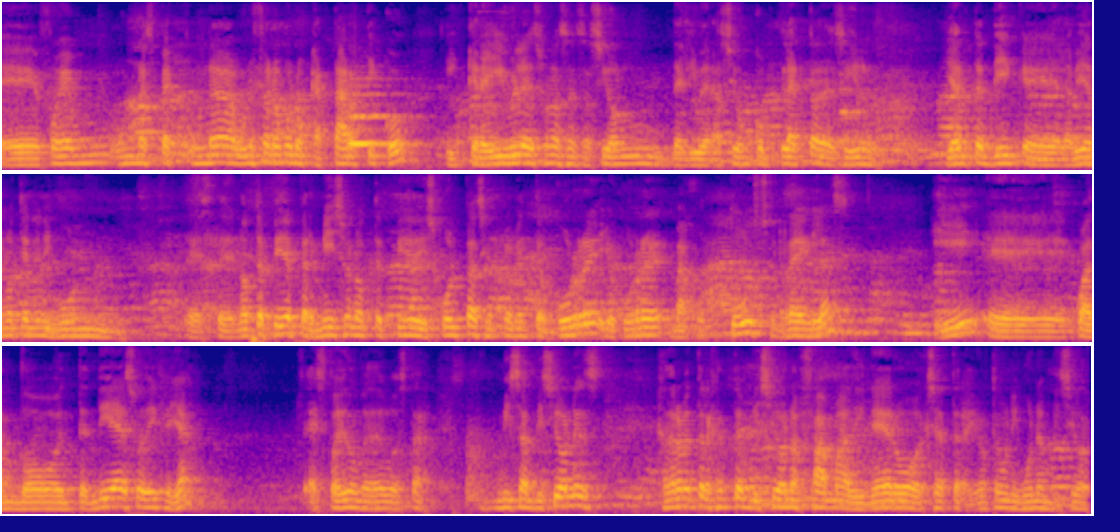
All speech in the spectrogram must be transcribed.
eh, fue un, aspecto, un fenómeno catártico increíble, es una sensación de liberación completa, de decir, ya entendí que la vida no tiene ningún, este, no te pide permiso, no te pide disculpas, simplemente ocurre y ocurre bajo tus reglas. Y eh, cuando entendí eso dije, ya, estoy donde debo estar. Mis ambiciones Generalmente la gente ambiciona fama, dinero, etcétera. Yo no tengo ninguna ambición.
